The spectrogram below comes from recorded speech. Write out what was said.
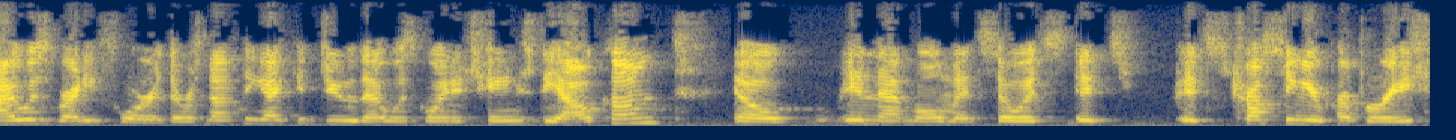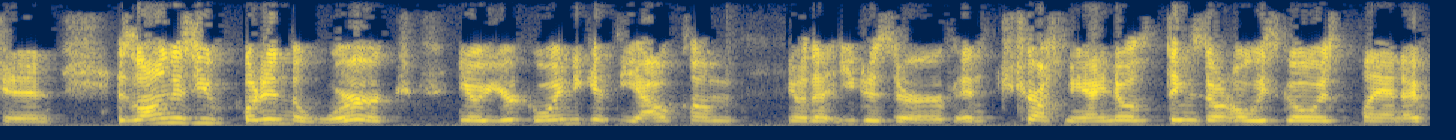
I was ready for it. There was nothing I could do that was going to change the outcome, you know, in that moment. So it's it's it's trusting your preparation, and as long as you put in the work, you know, you're going to get the outcome you know that you deserve. And trust me, I know things don't always go as planned. I've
